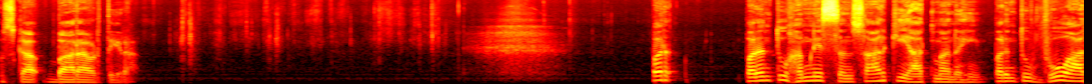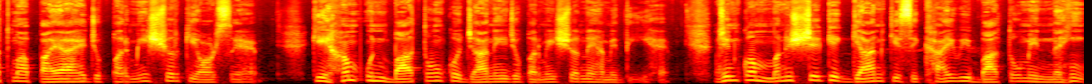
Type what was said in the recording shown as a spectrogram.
उसका बारह और तेरह। पर, परंतु हमने संसार की आत्मा नहीं, परंतु वो आत्मा पाया है जो परमेश्वर की ओर से है, कि हम उन बातों को जाने जो परमेश्वर ने हमें दी है, जिनको हम मनुष्य के ज्ञान की सिखाई हुई बातों में नहीं,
